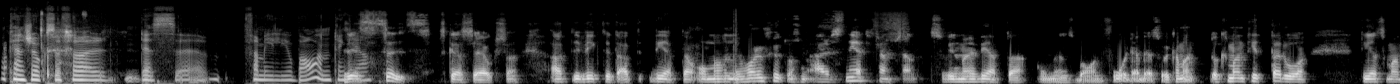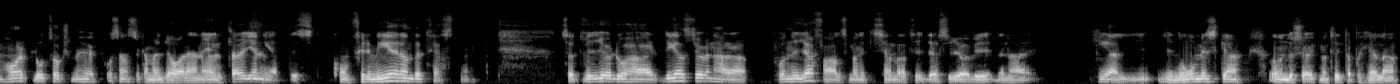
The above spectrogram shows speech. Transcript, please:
Och kanske också för dess eh, familj och barn, tänker Precis, jag. Precis, ska jag säga också. Att det är viktigt att veta, om man nu har en sjukdom som ärvs ner till 5% så vill man ju veta om ens barn får diabetes. Då kan man, då kan man titta då, dels om man har ett blodsocker som är högt och sen så kan man göra en enklare genetisk konfirmerande testning. Så att vi gör då här, dels gör vi den här på nya fall som man inte kände tidigare så gör vi den här helgenomiska undersökningen. Man tittar på hela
